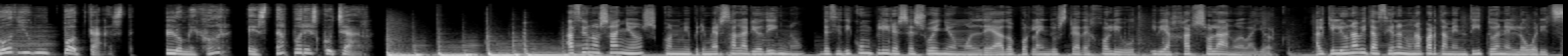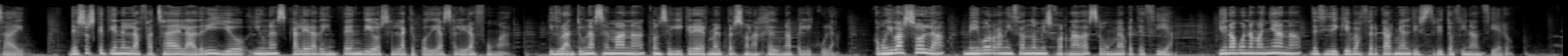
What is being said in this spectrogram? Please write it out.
Podium Podcast. Lo mejor está por escuchar. Hace unos años, con mi primer salario digno, decidí cumplir ese sueño moldeado por la industria de Hollywood y viajar sola a Nueva York. Alquilé una habitación en un apartamentito en el Lower East Side, de esos que tienen la fachada de ladrillo y una escalera de incendios en la que podía salir a fumar. Y durante una semana conseguí creerme el personaje de una película. Como iba sola, me iba organizando mis jornadas según me apetecía, y una buena mañana decidí que iba a acercarme al distrito financiero.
